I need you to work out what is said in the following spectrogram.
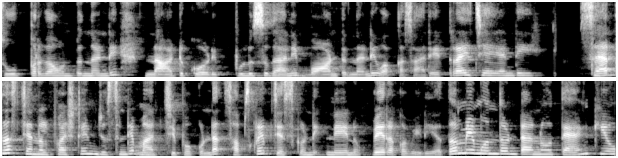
సూపర్గా ఉంటుందండి. నాటుకోడి పులుసు కానీ బాగుంటుందండి. ఒక్కసారి ట్రై చేయండి. శారదాస్ ఛానల్ ఫస్ట్ టైం చూస్తుంటే మర్చిపోకుండా సబ్స్క్రైబ్ చేసుకోండి. నేను వేరొక వీడియోతో మీ ముందుంటాను. థ్యాంక్ యూ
